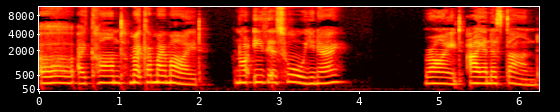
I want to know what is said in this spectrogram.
Oh, I can't make up my mind. Not easy at all, you know. Right, I understand.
